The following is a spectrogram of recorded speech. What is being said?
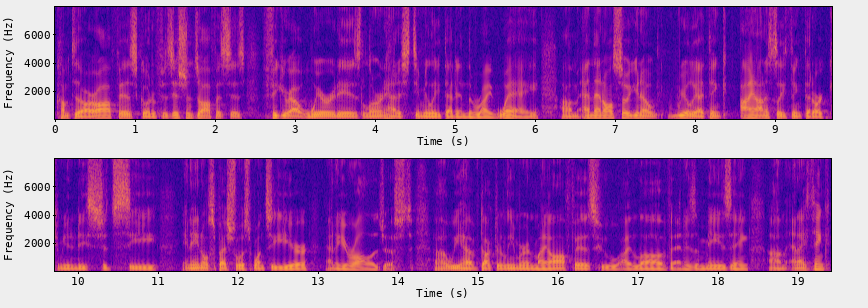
come to our office, go to physicians' offices, figure out where it is, learn how to stimulate that in the right way. Um, and then also, you know, really, I think, I honestly think that our community should see an anal specialist once a year and a urologist. Uh, we have Dr. Lemur in my office, who I love and is amazing. Um, and I think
